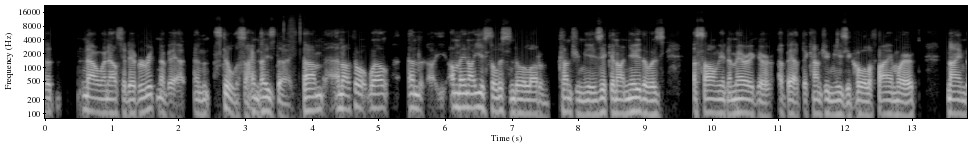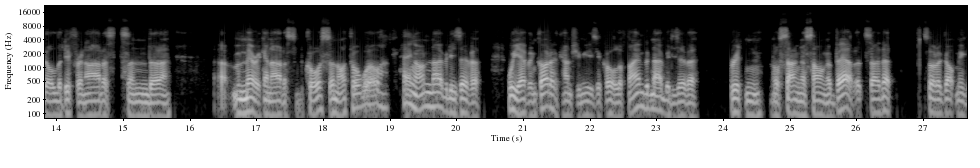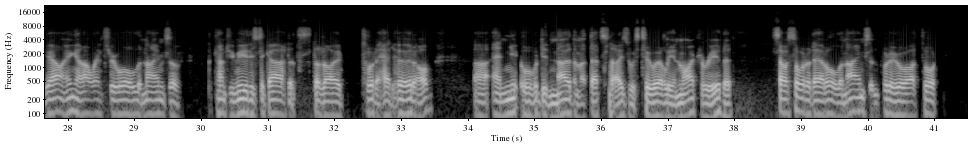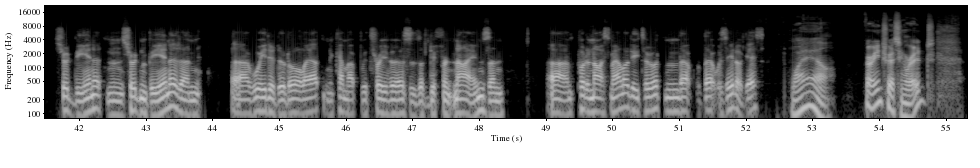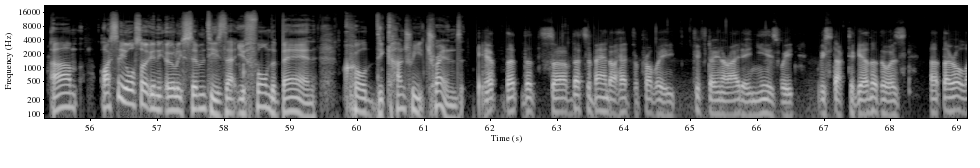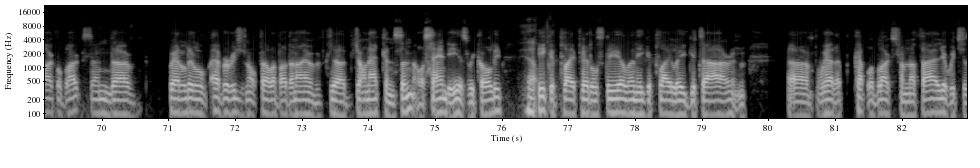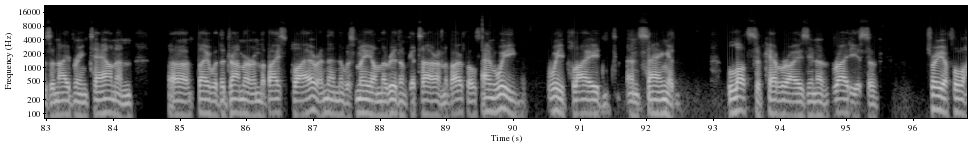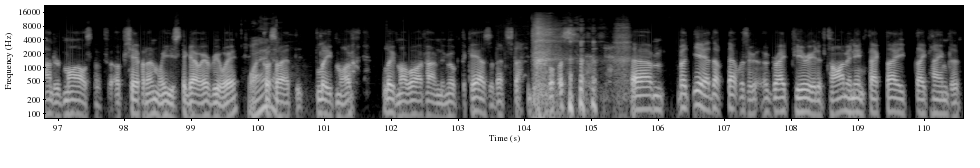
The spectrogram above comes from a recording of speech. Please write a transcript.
that no one else had ever written about, and still the same these days. Um, and I thought, well, and I- I mean, I used to listen to a lot of country music, and I knew there was a song in America about the Country Music Hall of Fame where it named all the different artists and uh, uh, American artists, of course. And I thought, well, hang on, nobody's ever, we haven't got a Country Music Hall of Fame, but nobody's ever written or sung a song about it. So that sort of got me going. And I went through all the names of the country music artists that I sort of had heard of. Uh, and knew, or didn't know them at that stage. It was too early in my career. That so I sorted out all the names and put who I thought should be in it and shouldn't be in it, and uh, weeded it all out and come up with three verses of different names and um, put a nice melody to it, and that that was it, I guess. Wow. Very interesting, Reg. Um, I see also in the early 70s that you formed a band called the Country Trends. Yep, that that's uh, that's a band I had for probably fifteen or eighteen years. We we stuck together. There was uh, they're all local blokes, and uh, we had a little Aboriginal fella by the name of uh, John Atkinson, or Sandy as we called him. Yep. He could play pedal steel and he could play lead guitar. And uh, we had a couple of blokes from Nathalia, which is a neighbouring town, and uh, they were the drummer and the bass player. And then there was me on the rhythm guitar and the vocals. And we we played and sang at lots of cabarets in a radius of three or four hundred miles of, of Shepparton. We used to go everywhere. Wow. Of course, I had to leave my leave my wife home to milk the cows at that stage, of course. um, but yeah, that that was a, a, great period of time, and in fact, they they came to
